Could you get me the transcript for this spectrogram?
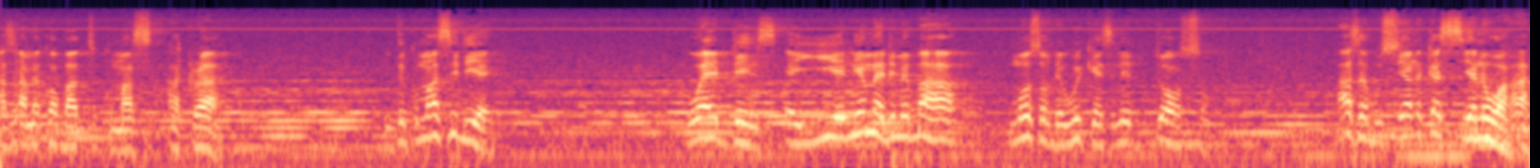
Asa mekɔ back to Kumasi Accra. Nti Kumasi deɛ weddings ɛyie nneɛma yɛde me ba ha most of the weekends ne dɔɔso. Asa busua no kɛseɛ no wɔ.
